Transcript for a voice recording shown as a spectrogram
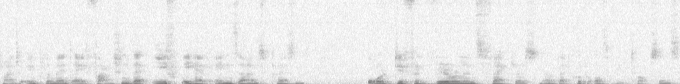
trying to implement a function that if we have enzymes present or different virulence factors, no, that could also be toxins,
